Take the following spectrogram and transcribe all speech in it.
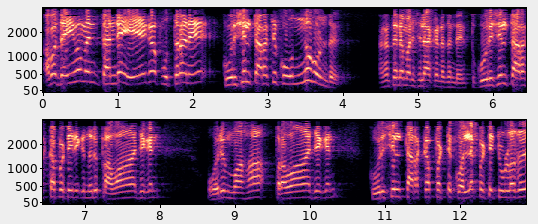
അപ്പൊ ദൈവം തന്റെ ഏക പുത്രനെ കുരിശിൽ തറച്ച് കൊന്നുകൊണ്ട് അങ്ങനെ തന്നെ മനസ്സിലാക്കേണ്ടതുണ്ട്. കുരിശിൽ തറക്കപ്പെട്ടിരിക്കുന്ന ഒരു പ്രവാചകൻ ഒരു മഹാപ്രവാചകൻ കുരിശിൽ തറക്കപ്പെട്ട് കൊല്ലപ്പെട്ടിട്ടുള്ളത്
